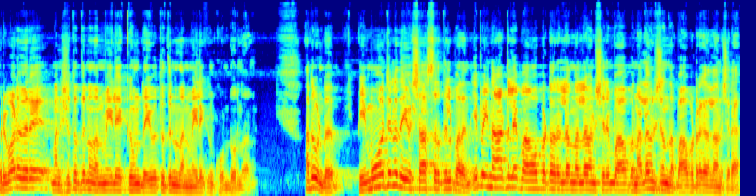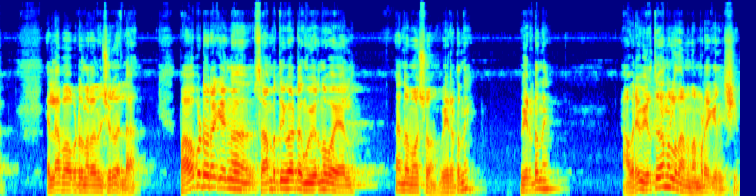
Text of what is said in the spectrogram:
ഒരുപാട് പേരെ മനുഷ്യത്വത്തിന്റെ നന്മയിലേക്കും ദൈവത്വത്തിന്റെ നന്മയിലേക്കും കൊണ്ടുവന്നതാണ്. അതുകൊണ്ട് വിമോചന ദൈവശാസ്ത്രത്തിൽ പറയുന്നത് ഇപ്പോൾ ഈ നാട്ടിലെ പാവപ്പെട്ടവരെല്ലാം നല്ല മനുഷ്യരും പാവ നല്ല മനുഷ്യരും പാവപ്പെട്ടവരൊക്കെ നല്ല മനുഷ്യരാണ് എല്ലാ പാവപ്പെട്ട നല്ല മനുഷ്യരും അല്ല. പാവപ്പെട്ടവരൊക്കെ അങ്ങ് സാമ്പത്തികമായിട്ട് അങ്ങ് ഉയർന്നു പോയാൽ എന്താ മോശം? ഉയരട്ടെന്നേ? ഉയരട്ടെന്നേ? അവരെ ഉയർത്തുക എന്നുള്ളതാണ് നമ്മുടെയൊക്കെ ലക്ഷ്യം.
